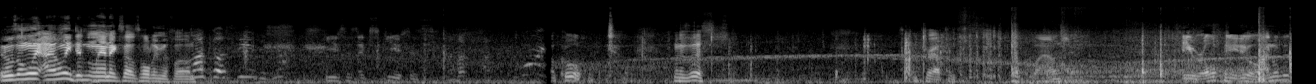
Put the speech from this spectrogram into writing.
It was only I only didn't land because I was holding the phone. Let's go see. Excuses, excuses. Oh, cool. What is this? Trapping. Lounging. Can you roll? Can you do a line with it?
